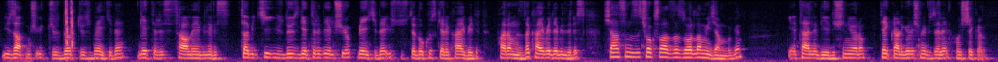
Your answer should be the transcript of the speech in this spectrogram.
160, 300, 400 belki de getiririz, sağlayabiliriz. Tabii ki %100 getiri diye bir şey yok. Belki de üst üste 9 kere kaybedip paramızı da kaybedebiliriz. Şansımızı çok fazla zorlamayacağım bugün. Yeterli diye düşünüyorum. Tekrar görüşmek üzere. Hoşçakalın.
